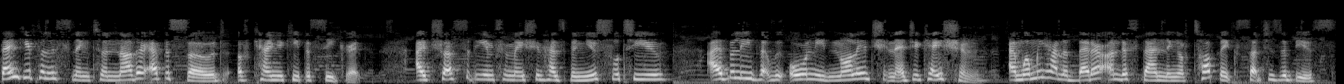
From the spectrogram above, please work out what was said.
Thank you for listening to another episode of Can You Keep a Secret? I trust that the information has been useful to you. I believe that we all need knowledge and education. And when we have a better understanding of topics such as abuse,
